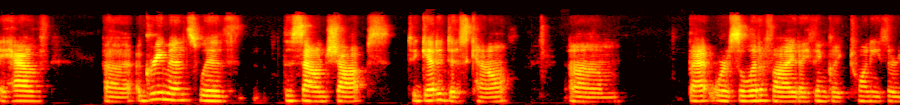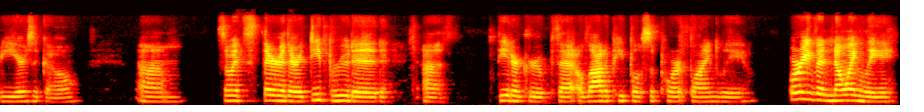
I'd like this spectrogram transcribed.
they have uh, agreements with the sound shops to get a discount. Um, that were solidified i think like 20 30 years ago. Um, so it's they're they're a deep rooted uh, theater group that a lot of people support blindly or even knowingly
